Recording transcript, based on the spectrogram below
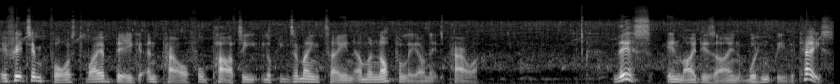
if it's enforced by a big and powerful party looking to maintain a monopoly on its power. This, in my design, wouldn't be the case.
